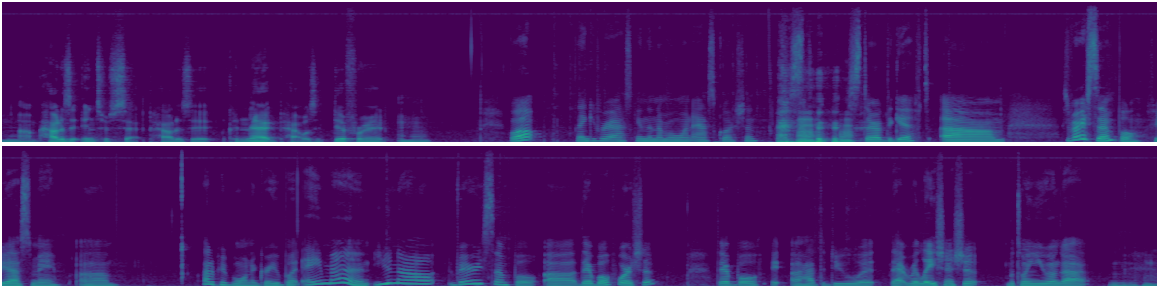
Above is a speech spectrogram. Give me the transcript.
mm-hmm. um, how does it intersect how does it connect mm-hmm. how is it different mm-hmm. well Thank you for asking the number one ask question. Stir up the gift. Um, it's very simple, if you ask me. Um, a lot of people won't agree, but amen. You know, very simple. Uh, they're both worship. They're both uh, have to do with that relationship between you and God. Mm-hmm. Hmm.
